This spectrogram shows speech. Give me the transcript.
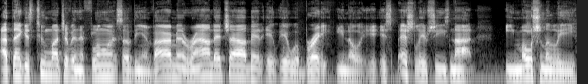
I think it's too much of an influence of the environment around that child that it, it will break, you know, especially if she's not emotionally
